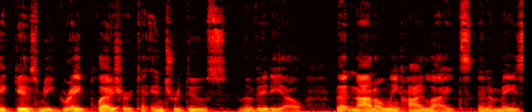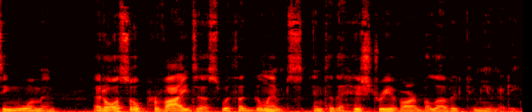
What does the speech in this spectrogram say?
It gives me great pleasure to introduce the video that not only highlights an amazing woman, it also provides us with a glimpse into the history of our beloved community.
